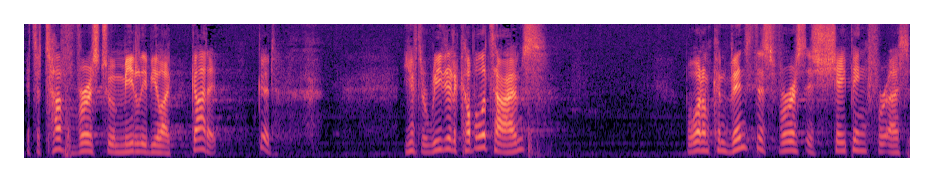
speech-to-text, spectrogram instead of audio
it's a tough verse to immediately be like, got it, good. You have to read it a couple of times. But what I'm convinced this verse is shaping for us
